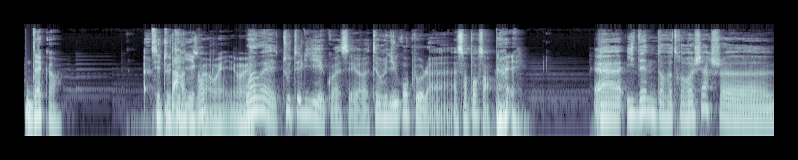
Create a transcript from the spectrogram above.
D'accord. C'est tout Par est lié, exemple. quoi. Ouais, ouais. Ouais, ouais, tout est lié, quoi. C'est euh, théorie du complot là, à 100%. Ouais. Euh, idem dans votre recherche, euh,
